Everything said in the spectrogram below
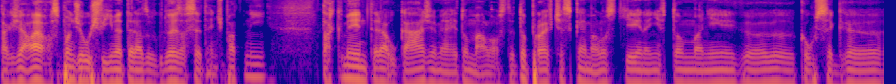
Takže ale aspoň, že už víme teda, kdo je zase ten špatný, tak my jim teda ukážeme, je to malost. Je to projev české malosti, není v tom ani eh, kousek Eh,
